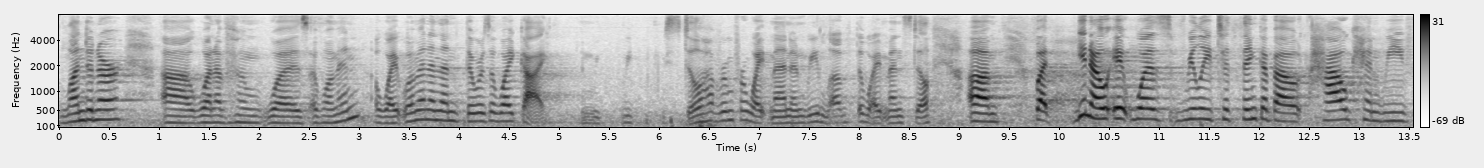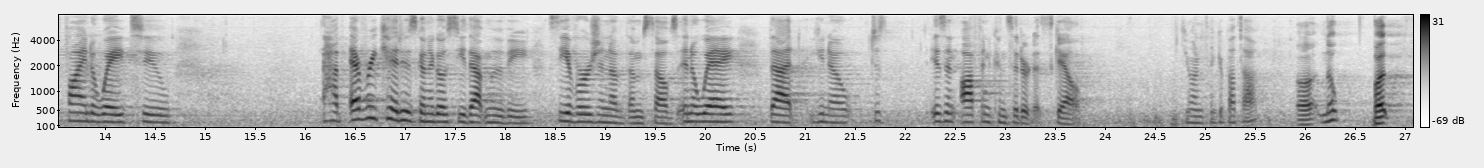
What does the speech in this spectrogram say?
Londoner, uh, one of whom was a woman, a white woman, and then there was a white guy. And we, we, we still have room for white men, and we love the white men still. Um, but, you know, it was really to think about how can we find a way to have every kid who's going to go see that movie see a version of themselves in a way that, you know, just isn't often considered at scale. Do you want to think about that? Uh, nope. But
